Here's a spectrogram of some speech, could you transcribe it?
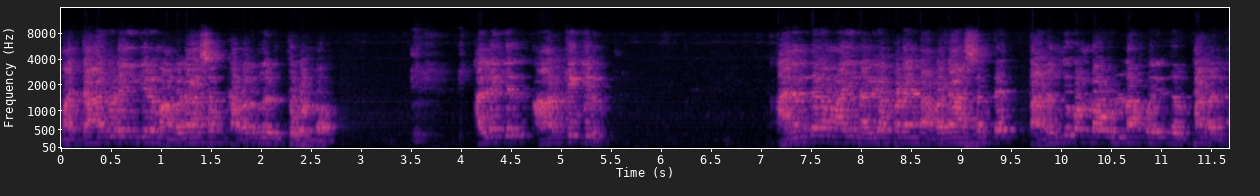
മറ്റാരുടെയെങ്കിലും അവകാശം കവർന്നെടുത്തുകൊണ്ടോ അല്ലെങ്കിൽ ആർക്കെങ്കിലും അനന്തരമായി നൽകപ്പെടേണ്ട അവകാശത്തെ തടഞ്ഞുകൊണ്ടോ ഉള്ള ഒരു ഏർപ്പാടല്ല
